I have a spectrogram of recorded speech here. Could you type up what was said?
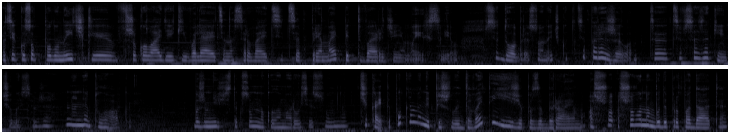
Оцей кусок полунички в шоколаді, який валяється на серветці, це пряме підтвердження моїх слів. Все добре, сонечко, ти це пережила. Це, це все закінчилося вже. Ну не плакай. Боже, мені щось так сумно, коли Марусі сумно. Чекайте, поки ми не пішли, давайте їжі позабираємо. А що, а що воно буде пропадати?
